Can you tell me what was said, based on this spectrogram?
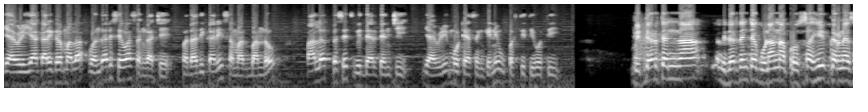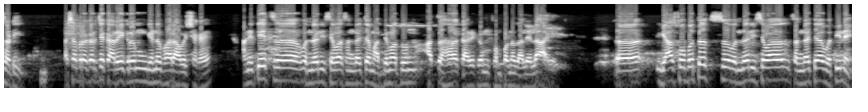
यावेळी या कार्यक्रमाला वंजारी सेवा संघाचे पदाधिकारी समाज बांधव पालक तसेच विद्यार्थ्यांची यावेळी मोठ्या संख्येने उपस्थिती होती. विद्यार्थ्यांना विद्यार्थ्यांच्या गुणांना प्रोत्साहित करण्यासाठी अशा प्रकारचे कार्यक्रम घेणं फार आवश्यक आहे. आणि तेच अ, वंजारी सेवा संघाच्या माध्यमातून आजचा हा कार्यक्रम संपन्न झालेला आहे. यासोबतच वंजारी सेवा संघाच्या वतीने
